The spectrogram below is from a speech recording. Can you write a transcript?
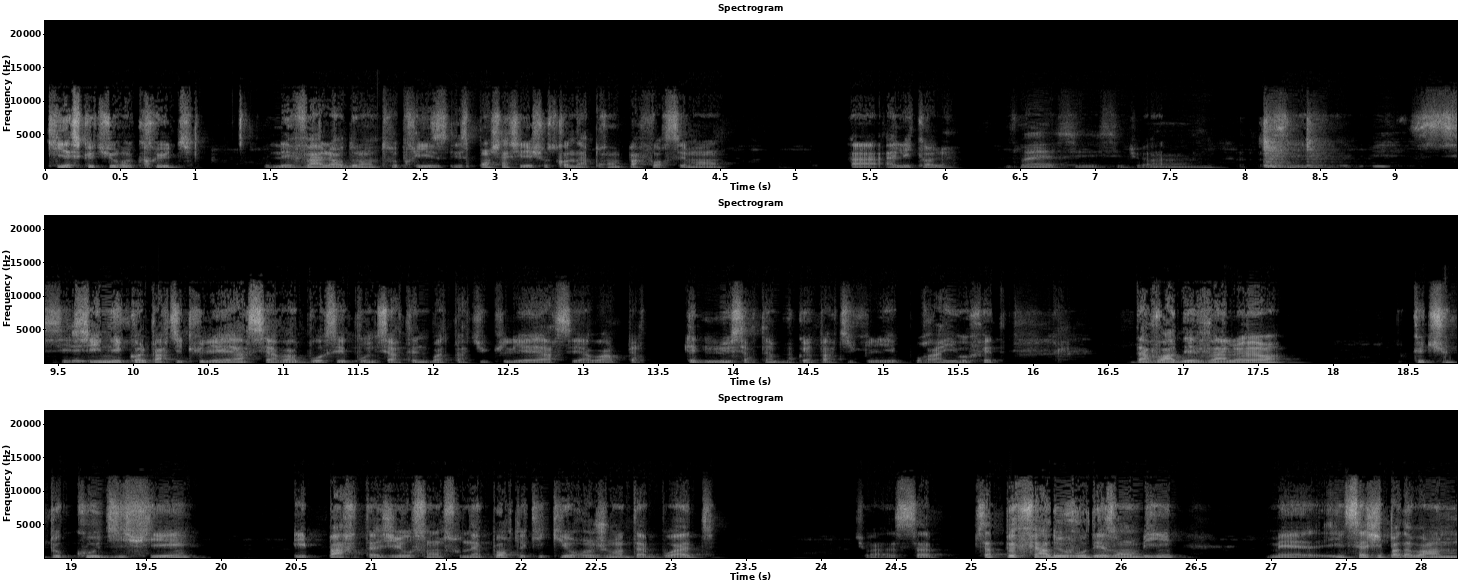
qui est-ce que tu recrutes, les valeurs de l'entreprise. Et je pense que c'est des choses qu'on n'apprend pas forcément à, à l'école. Ouais, c'est, tu vois, c'est une école particulière, c'est avoir bossé pour une certaine boîte particulière, c'est avoir peut-être lu certains bouquins particuliers pour arriver au fait d'avoir des valeurs que tu peux codifier et partager au sens où n'importe qui qui rejoint ta boîte, tu vois, ça, ça peut faire de vous des zombies, mais il ne s'agit pas d'avoir un,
